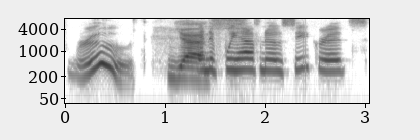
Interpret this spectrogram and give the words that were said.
truth. Yes. And if we have no secrets,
